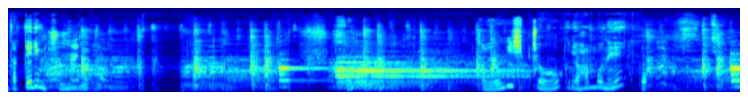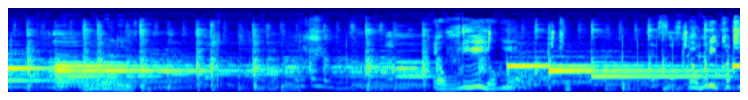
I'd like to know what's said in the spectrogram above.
너 나 때리면 죽는? 자 여기 쉽죠? 그냥 한 번에 어? 야 우리 여기. 야 우리 같이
